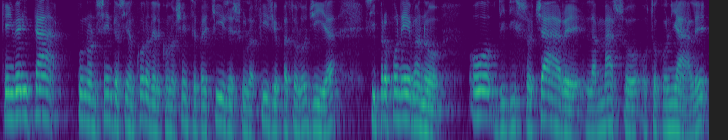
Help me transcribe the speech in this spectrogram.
che in verità pur non essendosi ancora delle conoscenze precise sulla fisiopatologia, si proponevano o di dissociare l'ammasso otoconiale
